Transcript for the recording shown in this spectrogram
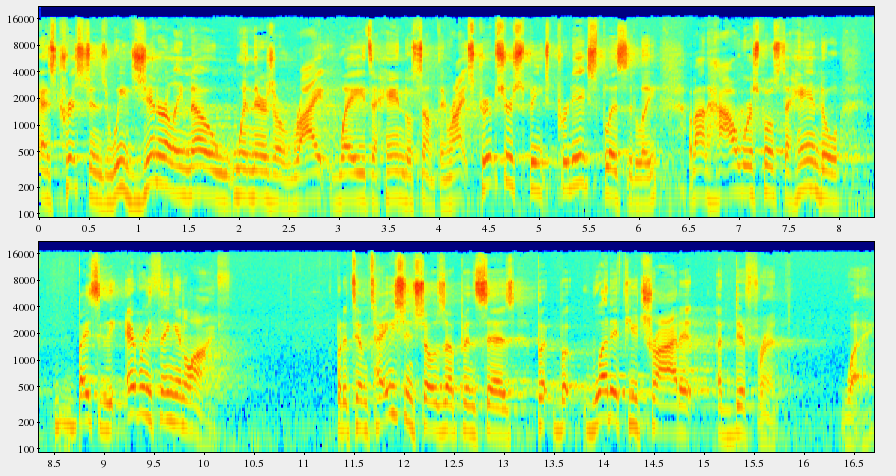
as Christians, we generally know when there's a right way to handle something, right? Scripture speaks pretty explicitly about how we're supposed to handle basically everything in life. But a temptation shows up and says, but, but what if you tried it a different way?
